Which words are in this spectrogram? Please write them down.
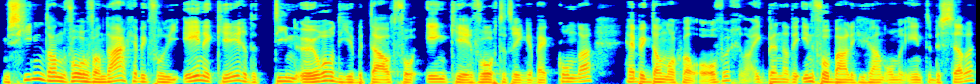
Misschien dan voor vandaag heb ik voor die ene keer de 10 euro die je betaalt voor één keer voor te drinken bij Conda. Heb ik dan nog wel over. Nou, ik ben naar de infobalie gegaan om er één te bestellen.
